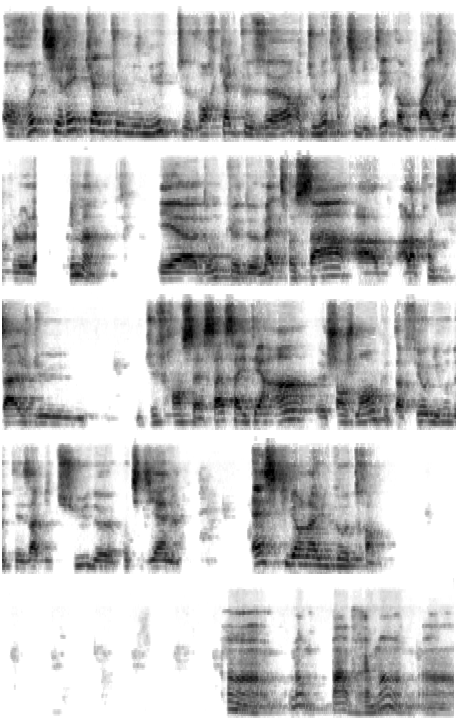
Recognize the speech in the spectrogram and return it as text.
retirer quelques minutes, voire quelques heures d'une autre activité, comme par exemple la gym, et euh, donc de mettre ça à, à l'apprentissage du, du français. Ça, ça a été un changement que tu as fait au niveau de tes habitudes quotidiennes. Est-ce qu'il y en a eu d'autres? Euh, non, pas vraiment. Euh,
